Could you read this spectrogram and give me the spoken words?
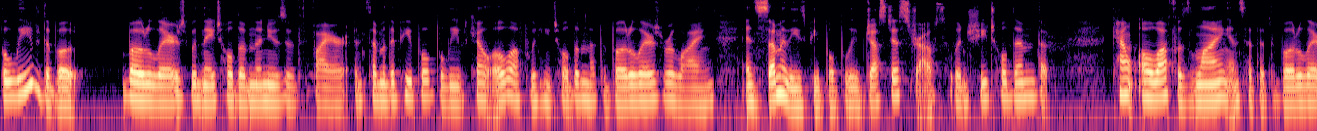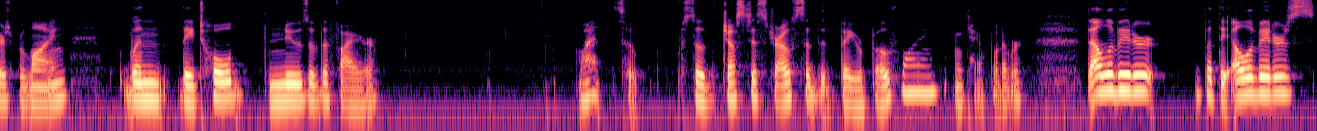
believed the boat Baudelaires when they told them the news of the fire, and some of the people believed Count Olaf when he told them that the Baudelaires were lying, and some of these people believed Justice Strauss when she told them that Count Olaf was lying and said that the Baudelaires were lying when they told the news of the fire. What? So, so Justice Strauss said that they were both lying? Okay, whatever. The elevator, but the elevators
